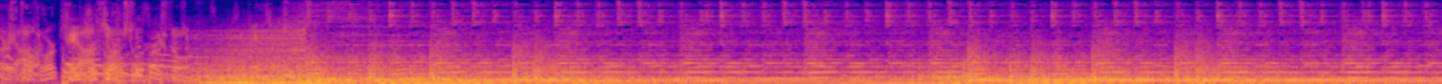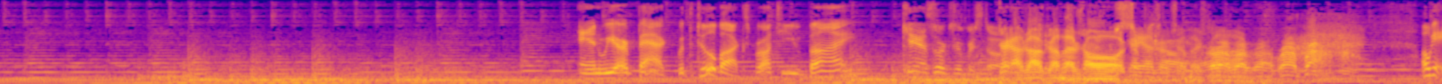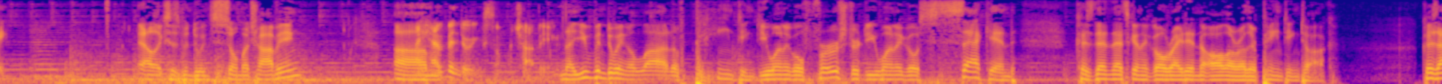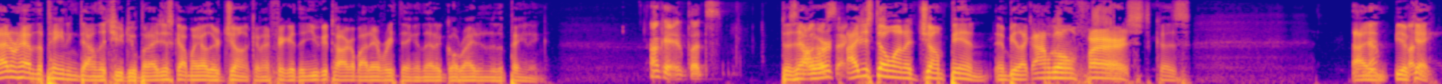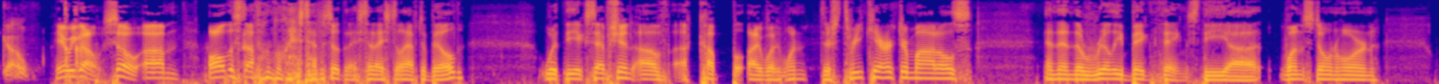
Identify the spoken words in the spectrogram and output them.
Chaos Orc Superstore. And we are back with the toolbox brought to you by Chaos Orc Superstore. Okay. Alex has been doing so much hobbying. I Um, have been doing so much hobbying. now you've been doing a lot of painting. Do you want to go first or do you want to go second? Because then that's going to go right into all our other painting talk. Because I don't have the painting down that you do, but I just got my other junk, and I figured then you could talk about everything, and that'd go right into the painting. Okay, let's. Does that I'll work? I just don't want to jump in and be like, "I'm going first because I yeah, okay. Go. Here we go. So, um, all the stuff on the last episode that I said I still have to build, with the exception of a couple. I was one. There's three character models, and then the really big things: the uh, one Stonehorn,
